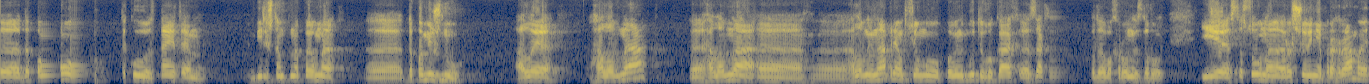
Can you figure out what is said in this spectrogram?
е, допомогу, таку, знаєте, більш там, напевно, е, допоміжну. Але головна е, головна, е, головний напрямок в цьому повинен бути в руках закладів охорони здоров'я. І стосовно розширення програми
